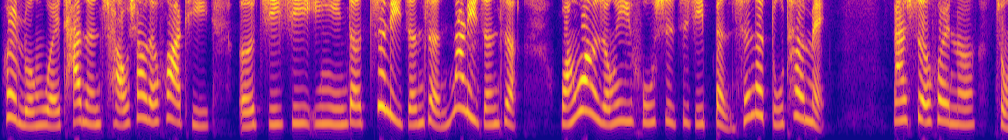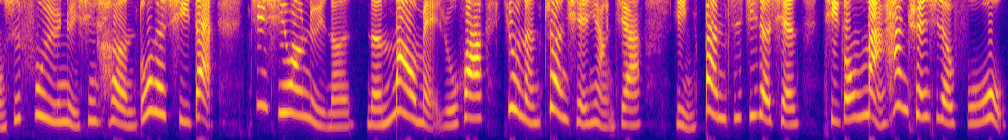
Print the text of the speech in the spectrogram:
会沦为他人嘲笑的话题，而汲汲营营的这里整整那里整整，往往容易忽视自己本身的独特美。那社会呢，总是赋予女性很多的期待，既希望女人能貌美如花，又能赚钱养家，领半只鸡的钱，提供满汉全席的服务，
